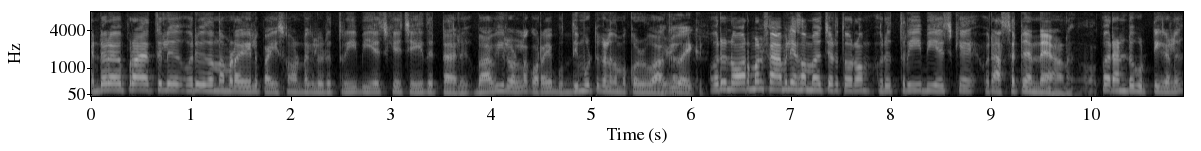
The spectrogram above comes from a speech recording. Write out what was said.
എന്റെ ഒരു അഭിപ്രായത്തിൽ ഒരുവിധം നമ്മുടെ കയ്യിൽ പൈസ ഉണ്ടെങ്കിൽ ഒരു ത്രീ ബി എച്ച് കെ ചെയ്തിട്ടാൽ ഭാവിയിലുള്ള കുറേ ബുദ്ധിമുട്ടുകൾ നമുക്ക് ഒഴിവാക്കാം. ഒരു നോർമൽ ഫാമിലിയെ സംബന്ധിച്ചിടത്തോളം ഒരു ത്രീ ബി എച്ച് കെ ഒരു അസറ്റ് തന്നെയാണ്. ഇപ്പോൾ രണ്ട് കുട്ടികൾ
